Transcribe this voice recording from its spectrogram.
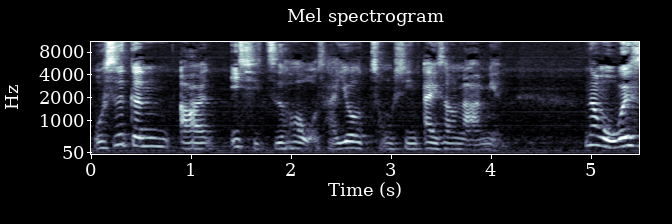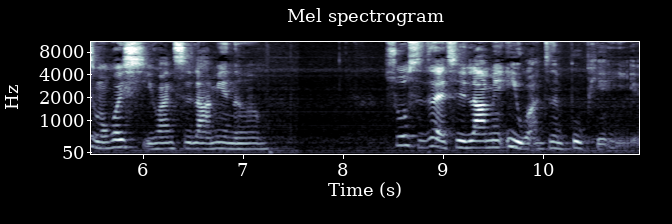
我是跟 R 一起之后，我才又重新爱上拉面。那我为什么会喜欢吃拉面呢？说实在，其实拉面一碗真的不便宜耶，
